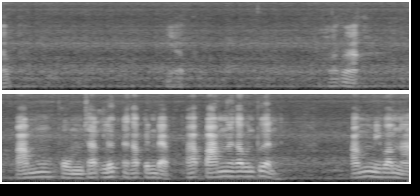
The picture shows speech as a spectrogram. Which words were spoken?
ครับนี่ครับลักษณะปั๊มพรมชัดลึกนะครับ เป็นแบบพระปั๊มนะครับเพื่อนๆ ปั๊มมีความหนา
